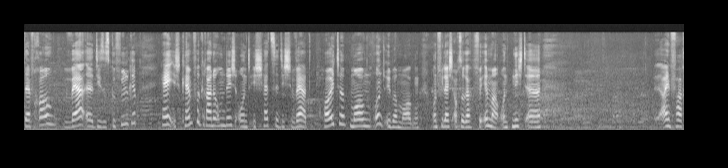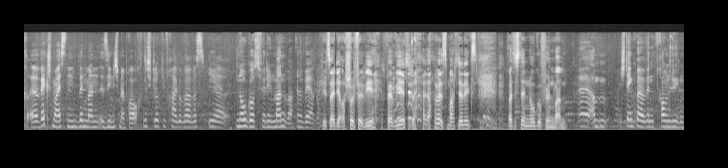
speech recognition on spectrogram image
der Frau äh, dieses Gefühl gibt, hey, ich kämpfe gerade um dich und ich schätze dich wert. Heute, morgen und übermorgen. Und vielleicht auch sogar für immer und nicht äh, einfach äh, wegschmeißen, wenn man sie nicht mehr braucht. Ich glaube, die Frage war, was ihr No-Gos für den Mann war, äh, wäre. Jetzt seid ihr auch schon verwirrt, verwirrt aber es macht ja nichts. Was ist denn No-Go für einen Mann? Äh, ich denke mal, wenn Frauen lügen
